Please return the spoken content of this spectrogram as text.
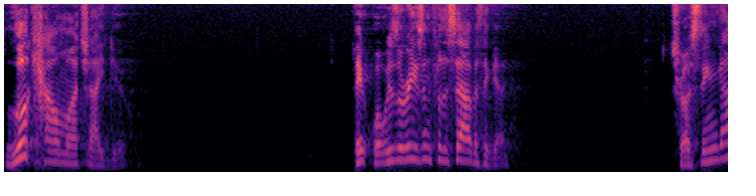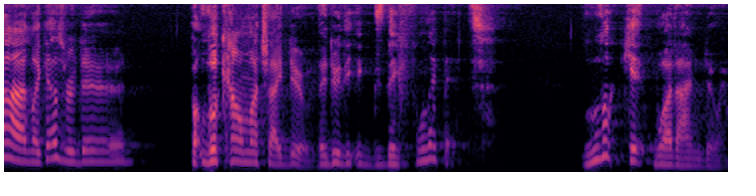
Look how much I do. Think, what was the reason for the Sabbath again? Trusting God like Ezra did. But look how much I do. They do the they flip it. Look at what I'm doing.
